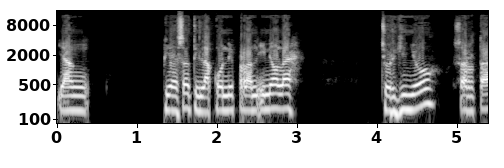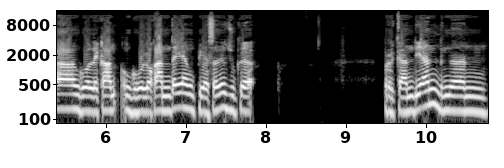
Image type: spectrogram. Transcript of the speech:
yang biasa dilakoni peran ini oleh Jorginho serta N'Golo Kante yang biasanya juga bergantian dengan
